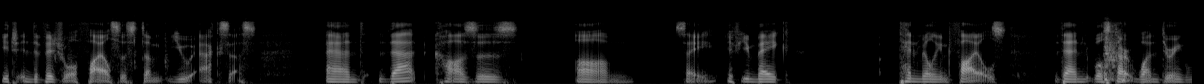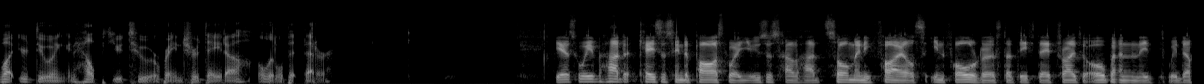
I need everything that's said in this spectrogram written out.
each individual file system you access. And that causes, um, say, if you make 10 million files, then we'll start wondering what you're doing and help you to arrange your data a little bit better. Yes, we've had cases in the past where users have had so many files in folders that if they try to open it with a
